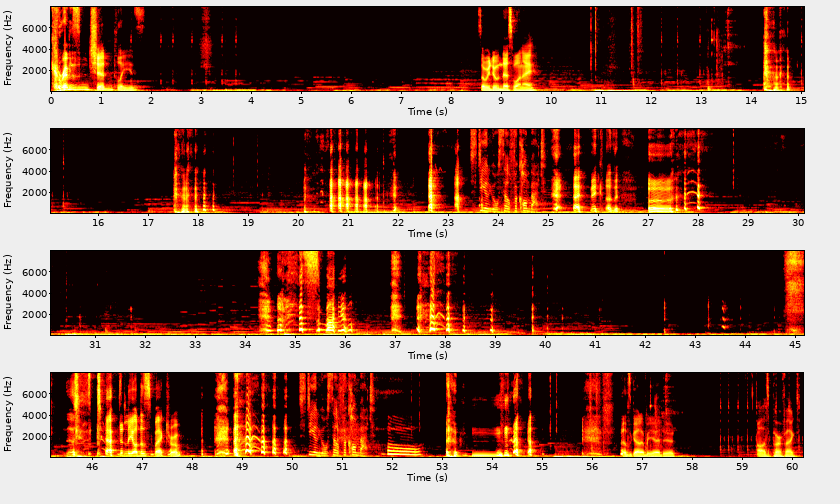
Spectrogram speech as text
Crimson Chin, please. So we're doing this one, eh? Steel yourself for combat. I think those are. Uh. Smile. Definitely on the spectrum. Steel yourself for combat. Oh. That's gotta be it, dude. Oh, it's perfect.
